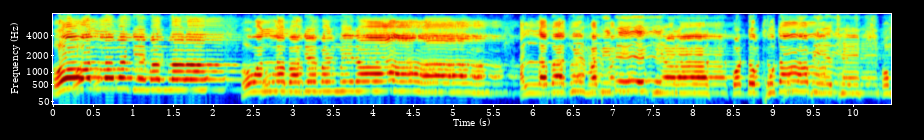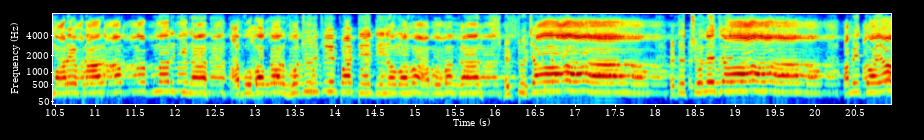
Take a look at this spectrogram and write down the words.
ও আল্লাহ বাগে বান্দারা, ও আল্লাহ বাগে বান্দিরা আল্লাহ বাগে হাবিবে পিয়ারা বড্ড ক্ষুদা পেয়েছে। ও মারে ফার আপ- আপনার কিনা, আবু বাকার হুজুরকে পাঠিয়ে দিল বাবা, আবু বাকার, একটু যাও। একটু চলে যাও। আমি দয়া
